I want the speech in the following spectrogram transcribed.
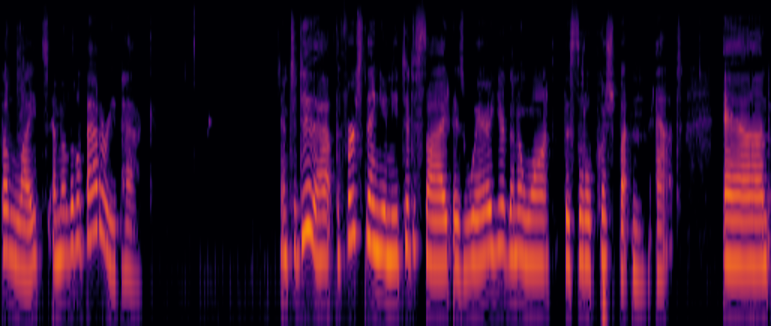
the lights and the little battery pack. And to do that, the first thing you need to decide is where you're going to want this little push button at. And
